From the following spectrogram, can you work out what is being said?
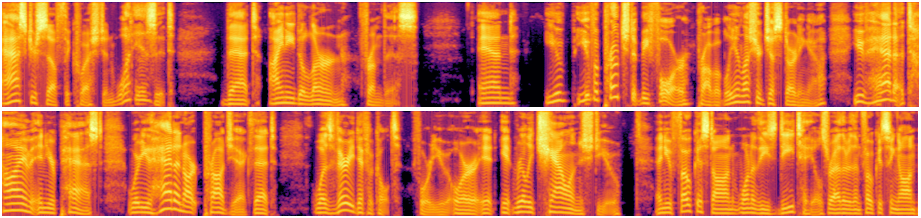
ask yourself the question: What is it that I need to learn from this. And you've you've approached it before probably unless you're just starting out you've had a time in your past where you had an art project that was very difficult for you or it it really challenged you and you focused on one of these details rather than focusing on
